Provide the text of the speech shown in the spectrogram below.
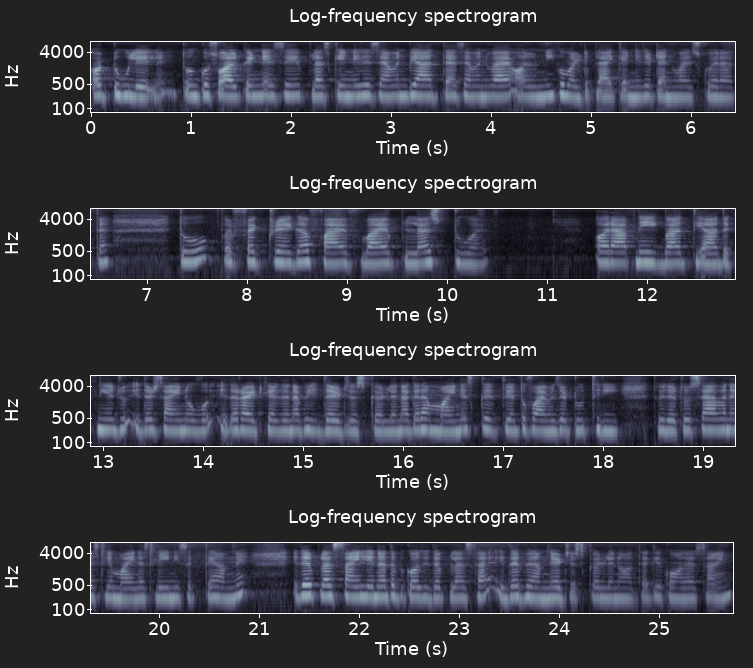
और टू ले लें। तो उनको सॉल्व करने से प्लस करने से सेवन भी आता है सेवन वाई और उन्हीं को मल्टीप्लाई करने से टेन वाई स्क्वायर आता है। तो परफेक्ट रहेगा five Y plus two Y और आपने एक बात याद रखनी है, जो इधर साइन हो, वो इधर राइट कर देना, फिर इधर एडजस्ट कर लेना। अगर हम माइनस करते हैं तो फाइव में से टू थ्री तो इधर तो सेवन है, इसलिए माइनस ले नहीं सकते हमने। इधर प्लस साइन लेना था बिकॉज़ इधर प्लस था, इधर फिर हमने एडजस्ट कर लेना होता है कि कौन सा साइन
